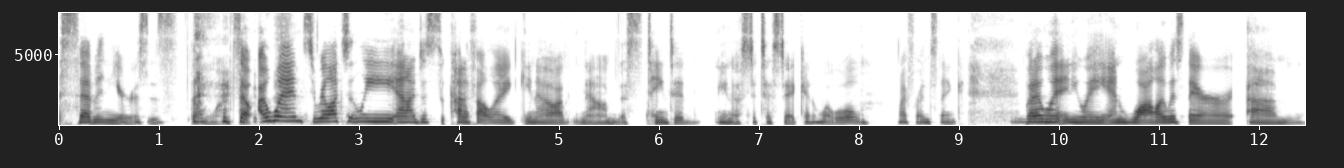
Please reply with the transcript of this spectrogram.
seven years is the only one. So I went reluctantly, and I just kind of felt like, you know, I've, now I'm this tainted, you know, statistic, and what will my friends think? But I went anyway, and while I was there, um,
